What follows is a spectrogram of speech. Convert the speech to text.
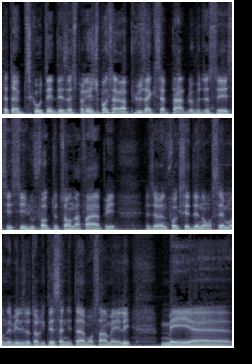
peut-être un petit côté désespéré. Je dis pas que ça rend plus acceptable, je veux dire, c'est loufoque toute son affaire, puis je veux dire, une fois que c'est dénoncé, à mon avis, les autorités sanitaires vont s'en mêler. Mais... Euh,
